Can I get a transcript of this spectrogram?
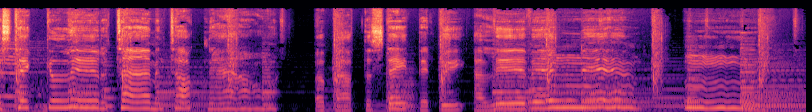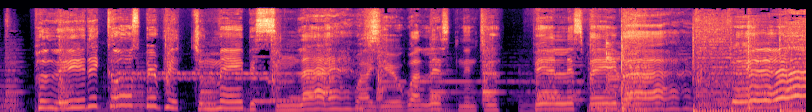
Let's take a little time and talk now about the state that we are living in. Mm. Political, spiritual, maybe some laughs while you are listening to Phyllis Favor. Yeah.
